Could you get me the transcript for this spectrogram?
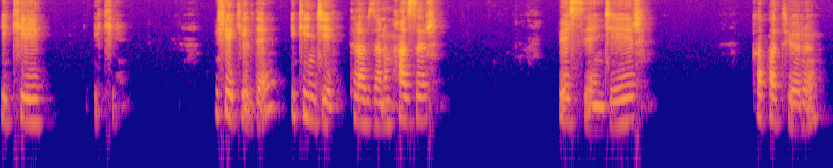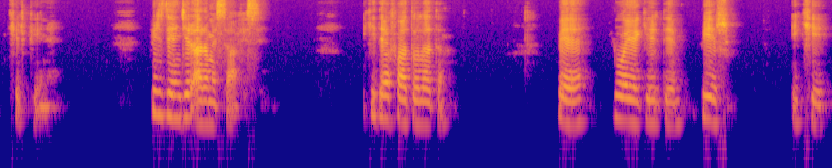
2 2 Bu şekilde ikinci trabzanım hazır. 5 zincir kapatıyorum kirpiğini. Bir zincir ara mesafesi. iki defa doladım. Ve yuvaya girdim. 1 2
